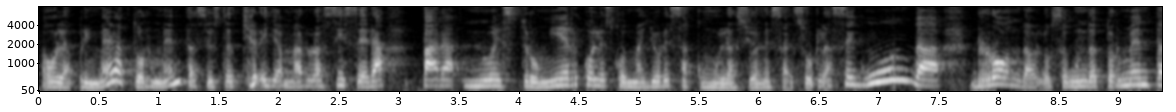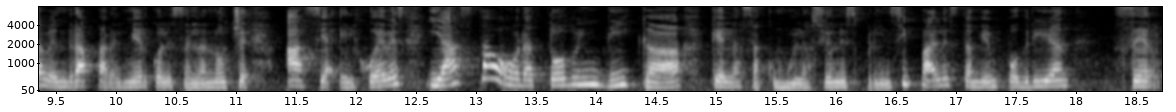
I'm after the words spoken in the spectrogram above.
o la primera tormenta, si usted quiere llamarlo así, será para nuestro miércoles con mayores acumulaciones al sur. La segunda ronda o la segunda tormenta vendrá para el miércoles en la noche hacia el jueves y hasta ahora todo indica que las acumulaciones principales también podrían ser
